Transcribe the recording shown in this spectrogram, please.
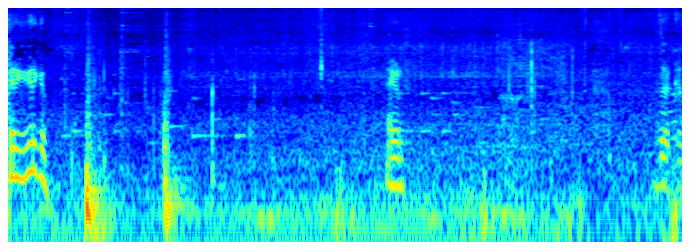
കയറിക്കും കയറിക്കും ആയിക്കോട്ടെ. ഇത് വെക്ക്.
